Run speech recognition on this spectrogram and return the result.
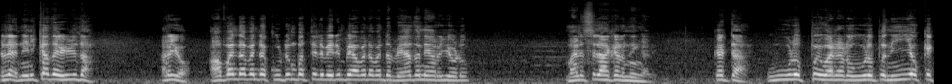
അല്ലേ? നിനക്കത് എഴുതാ. അറിയോ? അവനവന്റെ കുടുംബത്തിൽ വരുമ്പോ അവനവന്റെ വേദന അറിയോളൂ മനസ്സിലാക്കണം നിങ്ങൾ. കേട്ടാ? ഊളുപ്പ് വേണട ഊളുപ്പ് നീയൊക്കെ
